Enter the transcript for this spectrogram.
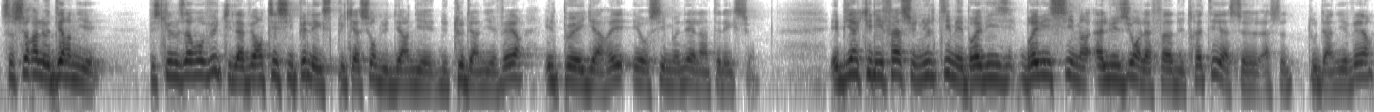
Ce sera le dernier, puisque nous avons vu qu'il avait anticipé l'explication du, tout dernier vers, il peut égarer et aussi mener à l'intellection. Et bien qu'il y fasse une ultime et brévissime allusion à la fin du traité, à ce tout dernier vers,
